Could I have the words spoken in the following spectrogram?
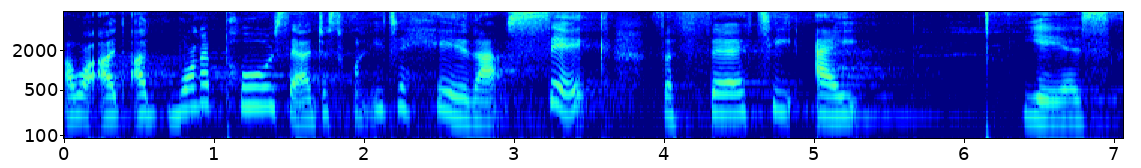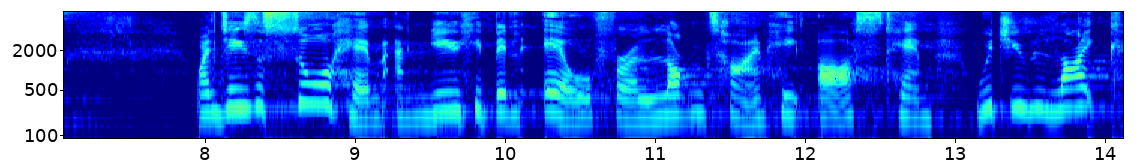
I, I, I want to pause there. I just want you to hear that. Sick for 38 years. When Jesus saw him and knew he'd been ill for a long time, he asked him, Would you like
